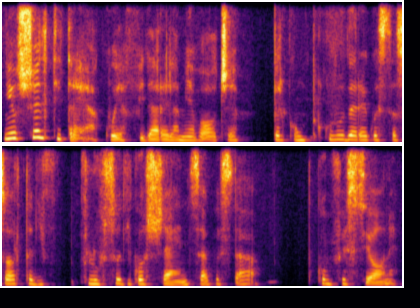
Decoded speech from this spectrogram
Ne ho scelti tre a cui affidare la mia voce per concludere questa sorta di flusso di coscienza, questa confessione.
